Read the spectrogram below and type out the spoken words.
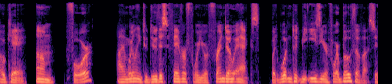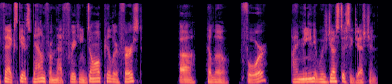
Okay, um, 4? I'm willing to do this favor for your friend OX, but wouldn't it be easier for both of us if X gets down from that freaking tall pillar first? Uh, hello, 4? I mean it was just a suggestion,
